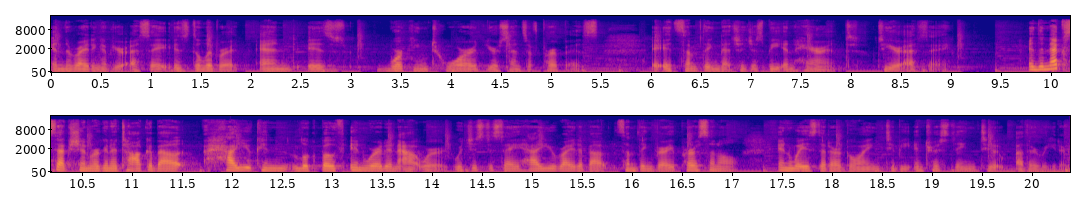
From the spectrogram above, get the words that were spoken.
in the writing of your essay is deliberate and is working toward your sense of purpose. It's something that should just be inherent to your essay. In the next section, we're going to talk about how you can look both inward and outward, which is to say, how you write about something very personal in ways that are going to be interesting to other readers.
